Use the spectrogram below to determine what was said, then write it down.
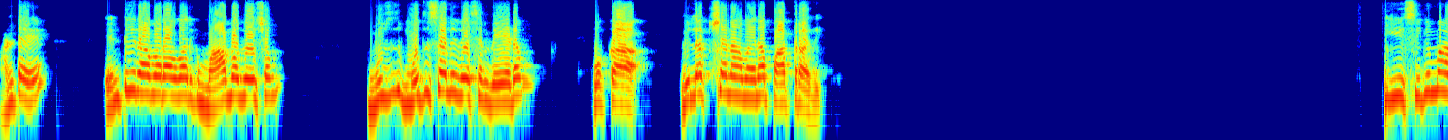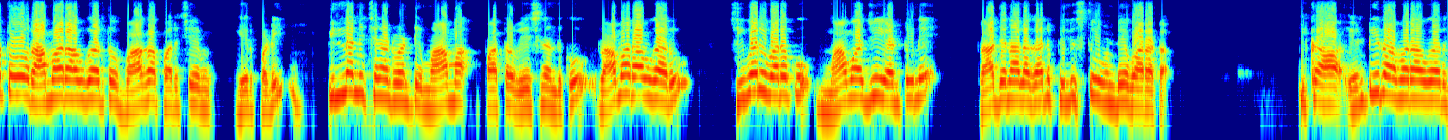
అంటే ఎన్టీ రామారావు గారికి మామ వేషం ముదు ముదుసలి వేషం వేయడం ఒక విలక్షణమైన పాత్ర అది. ఈ సినిమాతో రామారావు గారితో బాగా పరిచయం ఏర్పడి పిల్లనిచ్చినటువంటి మామ పాత్ర వేసినందుకు రామారావు గారు చివరి వరకు మామాజీ అంటూనే రాజనాల గారిని పిలుస్తూ ఉండేవారట. ఇక ఎన్టీ రామారావు గారు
